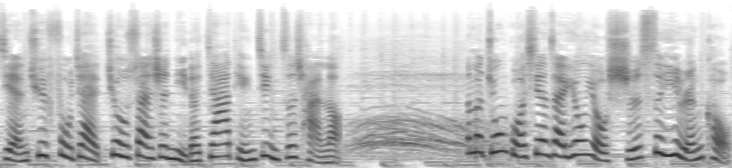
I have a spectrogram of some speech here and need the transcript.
减去负债，就算是你的家庭净资产了。那么，中国现在拥有十四亿人口，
